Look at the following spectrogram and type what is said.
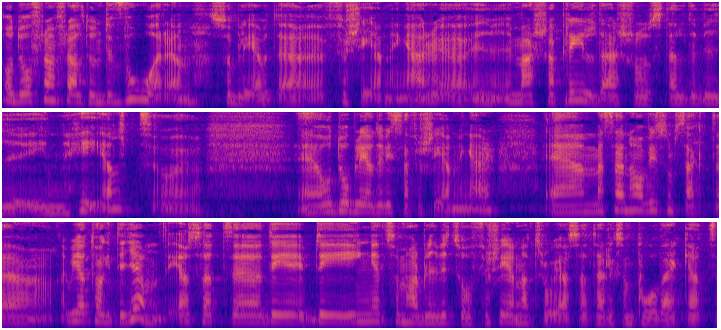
Och då framförallt under våren så blev det förseningar. Eh, I mars-april där så ställde vi in helt. Eh, och då blev det vissa förseningar. Eh, men sen har vi som sagt eh, vi har tagit igen det. Så att det, det är inget som har blivit så försenat tror jag så att det har liksom påverkat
